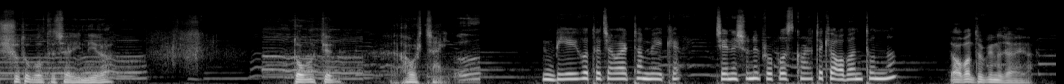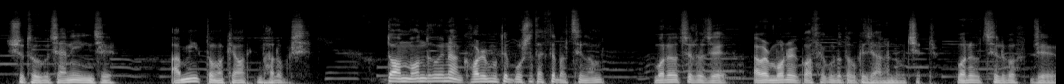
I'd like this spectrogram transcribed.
শুধু বলতে চাই, নীরা তোমাকে আমার চাই। বিয়ে হতে যাওয়া একটা মেয়েকে জেনে শুনে প্রপোজ করাটা কি অবান্তর না? অবান্তর কিনা জানি না। শুধু জানি যে আমি তোমাকে অনেক ভালোবাসি। দম বন্ধ হয়ে না ঘরের মধ্যে বসে থাকতে পারছিলাম। মনে হচ্ছিল যে আমার মনের কথাগুলো তোমাকে জানানো উচিত। মনে হচ্ছিল যে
